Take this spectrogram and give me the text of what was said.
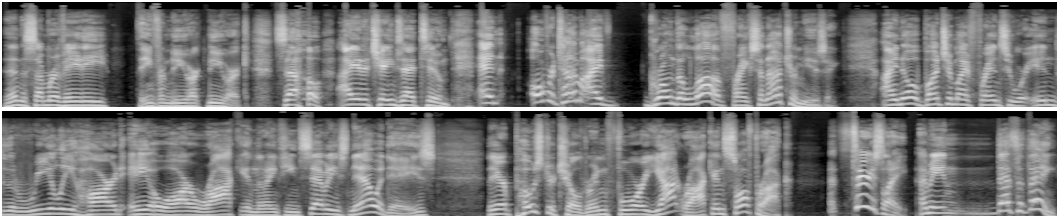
then the summer of 80, theme from New York, New York. So I had to change that too. And over time, I've grown to love Frank Sinatra music. I know a bunch of my friends who were into the really hard AOR rock in the 1970s. Nowadays, they are poster children for yacht rock and soft rock. Uh, seriously, I mean, that's the thing.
